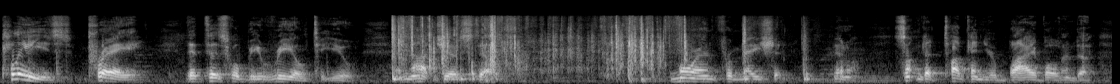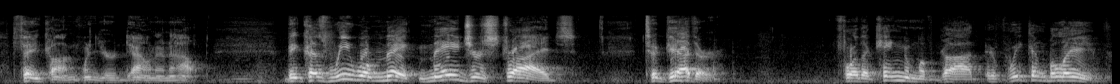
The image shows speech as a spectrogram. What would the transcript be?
Please pray that this will be real to you and not just uh, more information, you know, something to tuck in your Bible and to think on when you're down and out. Because we will make major strides together for the kingdom of God if we can believe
